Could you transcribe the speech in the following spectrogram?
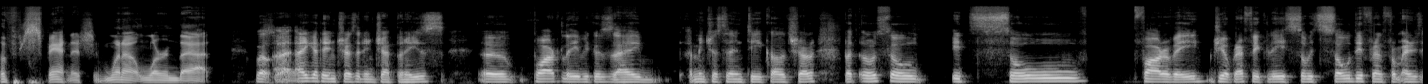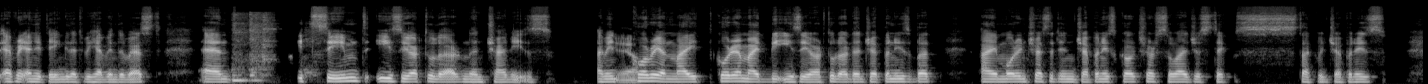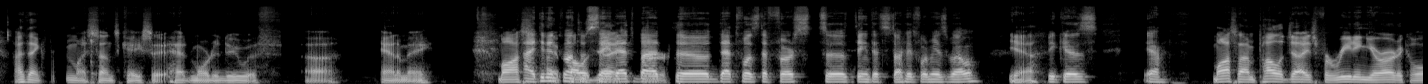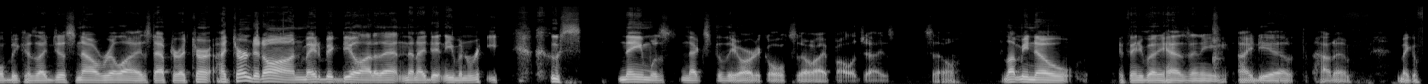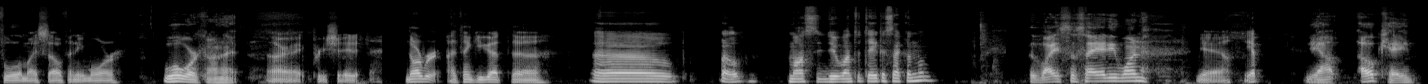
of Spanish and went out and learned that. Well, so. I, I, got interested in Japanese uh, partly because I I'm interested in tea culture, but also it's so far away geographically, so it's so different from every anything that we have in the West, and it seemed easier to learn than Chinese. I mean, yeah. Korean might Korean might be easier to learn than Japanese, but I'm more interested in Japanese culture, so I just stick, stuck with Japanese. I think in my son's case, it had more to do with uh, anime. Moss, I didn't I want to say that, for... but uh, that was the first uh, thing that started for me as well. Yeah, because yeah, Moss, I apologize for reading your article because I just now realized after I turned I turned it on, made a big deal out of that, and then I didn't even read whose name was next to the article. So I apologize. So let me know if anybody has any idea of how to make a fool of myself anymore. We'll work on it. All right, appreciate it. Norbert, I think you got the uh well, Moss, do you want to take the second one? The Vice Society one? Yeah. Yep. Yeah. Okay.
